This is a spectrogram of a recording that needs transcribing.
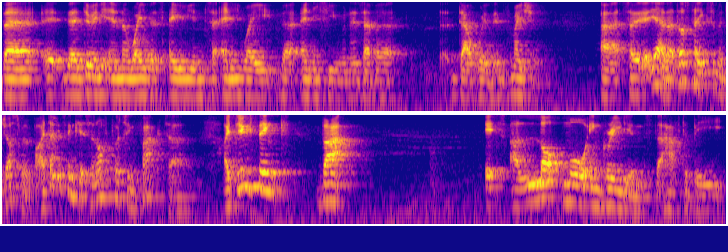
they're it, they're doing it in a way that's alien to any way that any human has ever dealt with information. Uh, so yeah, that does take some adjustment, but I don't think it's an off-putting factor. I do think that it's a lot more ingredients that have to be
